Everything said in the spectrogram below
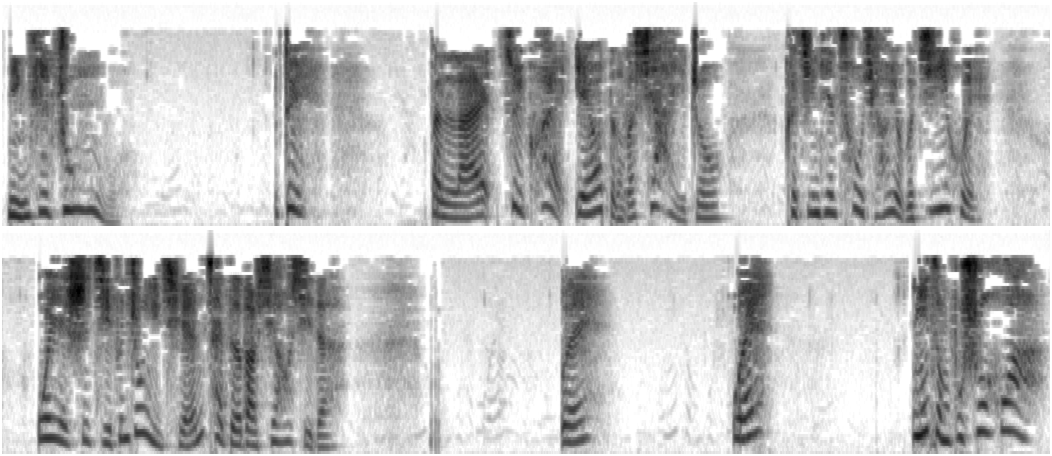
明天中午？对，本来最快也要等到下一周，可今天凑巧有个机会。”我也是几分钟以前才得到消息的。喂，喂，你怎么不说话？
